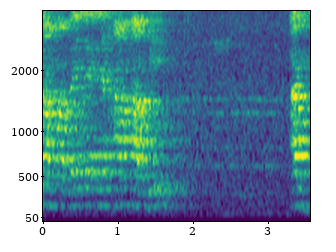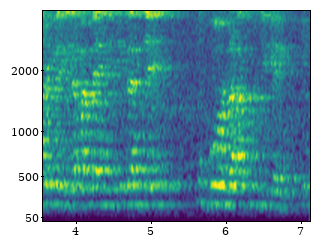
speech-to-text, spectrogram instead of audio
xam-xam day mel ni xam-xam bi ak jëfe gi dafa mel ni diggante ku góor la il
